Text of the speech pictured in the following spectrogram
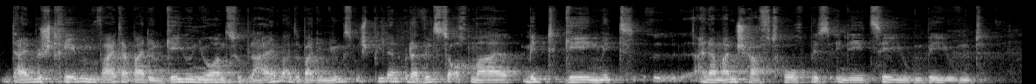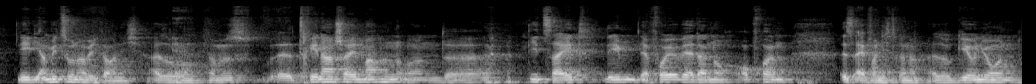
dein Bestreben, weiter bei den G-Junioren zu bleiben, also bei den jüngsten Spielern, oder willst du auch mal mitgehen mit äh, einer Mannschaft hoch bis in die C-Jugend, B-Jugend? Nee, die Ambition habe ich gar nicht. Also ja. da muss äh, Trainerschein machen und äh, die Zeit neben der Feuerwehr dann noch opfern, ist einfach nicht drin. Also G-Union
